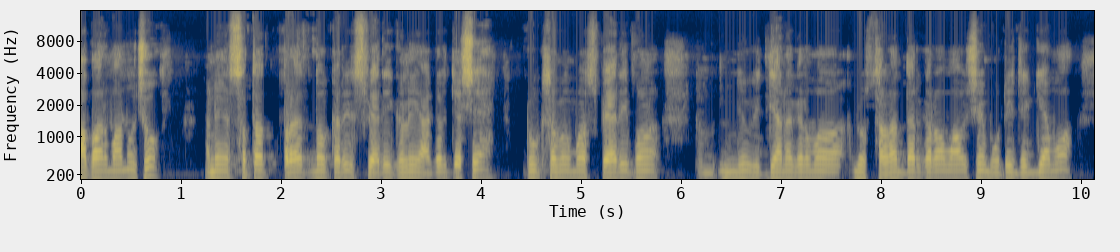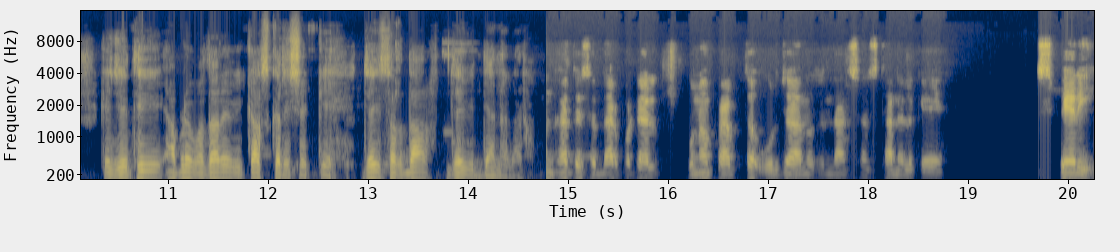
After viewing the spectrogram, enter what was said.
આભાર માનું છું અને સતત પ્રયત્નો કરી સ્પેરી ઘણી આગળ જશે. ટૂંક સમયમાં સ્પેરી પણ વિદ્યાનગરમાં નું સ્થળાંતર કરવામાં આવશે મોટી જગ્યામાં કે જેથી આપણે વધારે વિકાસ કરી શકીએ. જય સરદાર, જય વિદ્યાનગર. ખાતે સરદાર પટેલ પુનઃપ્રાપ્ત ઊર્જા અનુસંધાન સંસ્થાન એટલે કે સ્પેરી,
